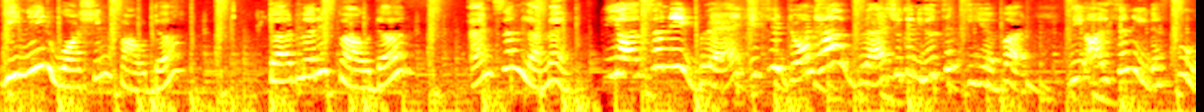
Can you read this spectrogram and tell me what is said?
We need washing powder, turmeric powder and some lemon. We also need bread. If you don't have bread, you can use an earbud. We also need a spoon.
